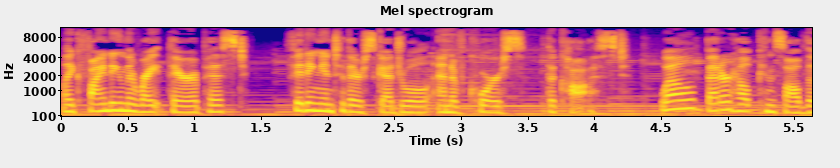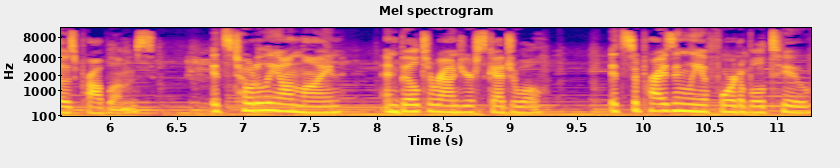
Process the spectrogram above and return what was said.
like finding the right therapist, fitting into their schedule, and of course, the cost. Well, BetterHelp can solve those problems. It's totally online and built around your schedule. It's surprisingly affordable too.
